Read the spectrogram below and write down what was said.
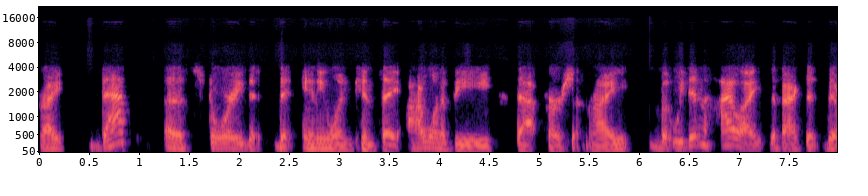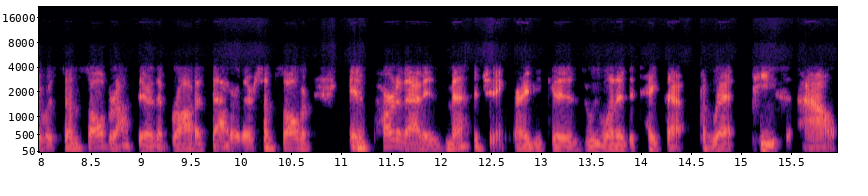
right? That's a story that, that anyone can say, I want to be that person, right? But we didn't highlight the fact that there was some solver out there that brought us that, or there's some solver. And part of that is messaging, right? Because we wanted to take that threat piece out.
